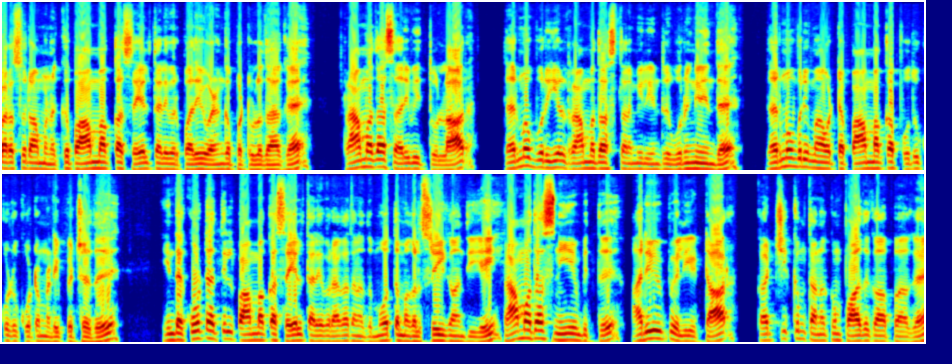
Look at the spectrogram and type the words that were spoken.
பரசுராமனுக்கு பாமக செயல் தலைவர் பதவி வழங்கப்பட்டுள்ளதாக ராமதாஸ் அறிவித்துள்ளார். தர்மபுரியில் ராமதாஸ் தலைமையில் இன்று ஒருங்கிணைந்த தருமபுரி மாவட்ட பாமக பொதுக்குழு கூட்டம் நடைபெற்றது. இந்த கூட்டத்தில் பாமக செயல் தலைவராக தனது மூத்த மகள் ஸ்ரீகாந்தியை ராமதாஸ் நியமித்து அறிவிப்பு வெளியிட்டார். கட்சிக்கும் தனக்கும் பாதுகாப்பாக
